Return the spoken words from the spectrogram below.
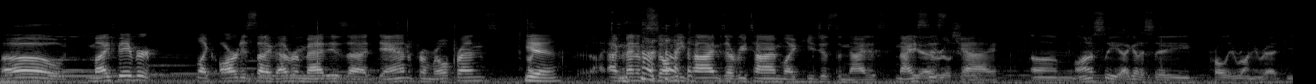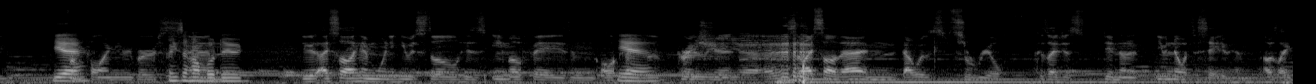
oh, my favorite like artist that I've ever met is uh, Dan from Real Friends. Like, Yeah. I- I've met him so many times. Every time, like he's just the nicest, nicest real shit. guy. Um, honestly, I gotta say probably Ronnie Radke. Yeah. From Falling in Reverse. He's a humble And, dude. Dude, I saw him when he was still his emo phase and all kinds Yeah. of great Really, shit. Yeah. so I saw that and that was surreal because I just didn't even know what to say to him. I was like,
